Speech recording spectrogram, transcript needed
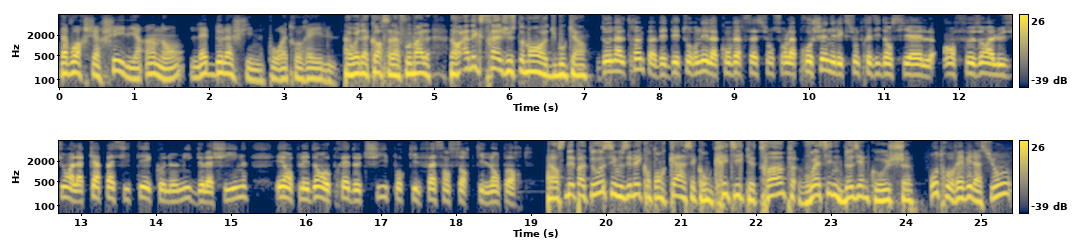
d'avoir cherché il y a un an l'aide de la Chine pour être réélu. Ah ouais d'accord, ça la fout mal. Alors un extrait justement euh, du bouquin. Donald Trump avait détourné la conversation sur la prochaine élection présidentielle en faisant allusion à la capacité économique de la Chine et en plaidant auprès de Xi pour qu'il fasse en sorte qu'il l'emporte. Alors ce n'est pas tout, si vous aimez quand on casse et qu'on critique Trump, voici une deuxième couche. Autre révélation,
